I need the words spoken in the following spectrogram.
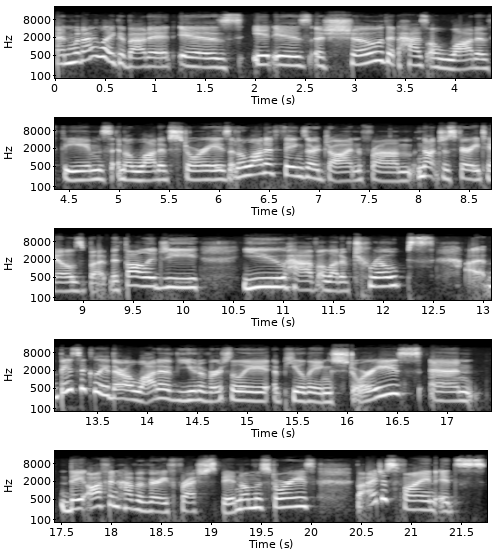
And what I like about it is it is a show that has a lot of themes and a lot of stories, and a lot of things are drawn from not just fairy tales, but mythology. You have a lot of tropes. Uh, basically, there are a lot of universally appealing stories, and they often have a very fresh spin on the stories. But I just find it's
